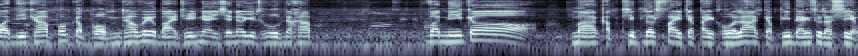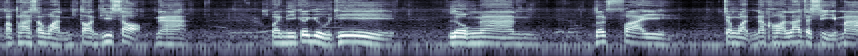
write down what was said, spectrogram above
วัสดีครับ พบกับผมท a เวลบายทิกในช่ anel YouTube นะครับ วันนี้ก็มากับทริปรถไฟจะไปโคราชกับพี่แบงค์สุรเสียงพระพาสวรรค์ตอนที่สองนะฮะ วันนี้ก็อยู่ที่โรงงานรถไฟจังหวัดนครราชสีมา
